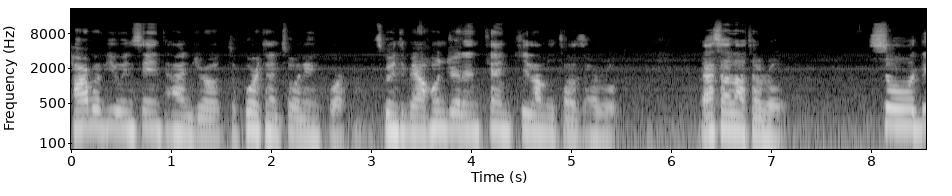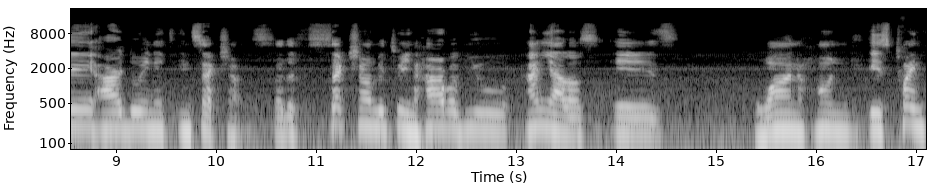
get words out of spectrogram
Harborview in St. Andrew to Port Antonio in Portland. It's going to be 110 kilometers of road. That's a lot of road. So they are doing it in sections. So the section between Harborview and Yallahs is 100 is 20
